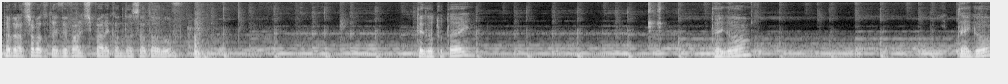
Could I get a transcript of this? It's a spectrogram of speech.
Dobra, trzeba tutaj wywalić parę kondensatorów. Tego tutaj. Tego. I tego.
